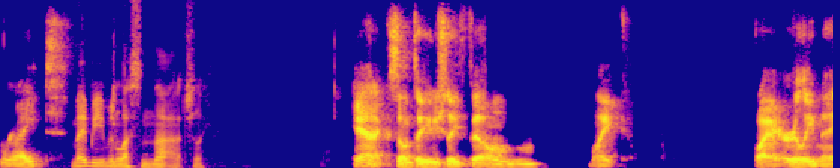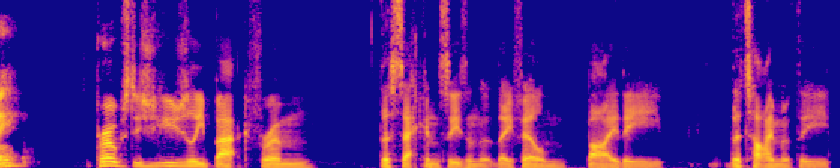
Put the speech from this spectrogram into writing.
Right. maybe even less than that actually. Yeah, because don't they usually film like by early May? Probst is usually back from the second season that they film by the the time of the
